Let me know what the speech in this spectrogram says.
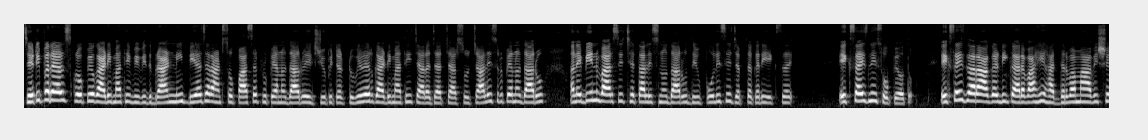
જેટી પર રહેલ સ્કોર્પિયો ગાડીમાંથી વિવિધ બ્રાન્ડની બે હજાર આઠસો પાસઠ રૂપિયાનો દારૂ, એક જ્યુપિટર ટુ વ્હીલર ગાડીમાંથી ચાર હજાર ચારસો ચાલીસ રૂપિયાનો દારૂ અને બિનવારસી છેતાલીસનો દારૂ દીવ પોલીસે જપ્ત કરી એક્સાઇ- એક્સાઇઝને સોંપ્યો હતો. એક્સાઇઝ દ્વારા આગળની કાર્યવાહી હાથ ધરવામાં આવી છે.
